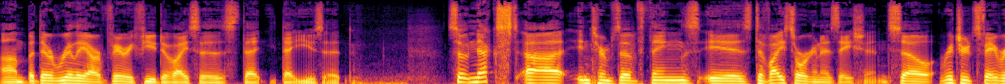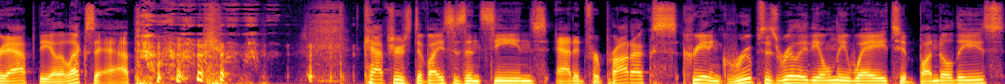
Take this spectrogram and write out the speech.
Um, but there really are very few devices that that use it. So next, uh, in terms of things, is device organization. So Richard's favorite app, the Alexa app, captures devices and scenes added for products. Creating groups is really the only way to bundle these.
